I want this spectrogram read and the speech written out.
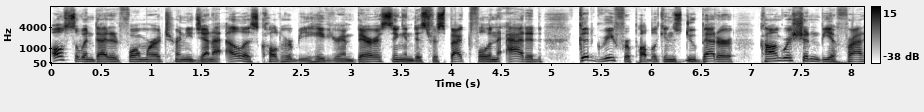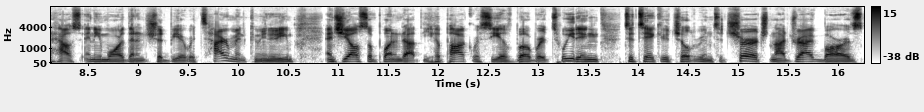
Also indicted former attorney Jenna Ellis called her behavior embarrassing and disrespectful and added, Good grief, Republicans do better. Congress shouldn't be a frat house any more than it should be a retirement community. And she also pointed out the hypocrisy of Boebert tweeting to take your children to church, not drag bars,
